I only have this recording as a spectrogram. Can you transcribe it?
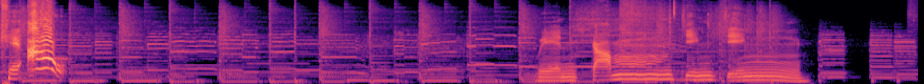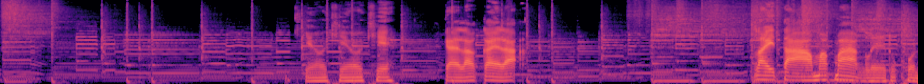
เค อ้าวเวรกรรมจริงๆ โอเค โอเค โอเค ใกล้ละใกล้ละไล่ตามมากๆเลยทุกคน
